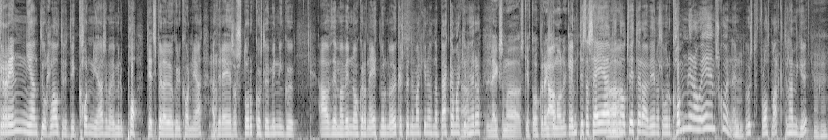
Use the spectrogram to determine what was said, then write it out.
grenjandi og hlátriti konja sem að við munum pottið spilaði við okkur í konja að þeir eigi þess að stórkostlegu minningu af þeim að vinna okkur hérna 1-0 með aukarspinnumarkinu, hérna bekkamarkinu þeirra leik sem að skipta okkur einhver máli glemtist að segja um Já. hérna á Twitter að við náttúrulega vorum komnir á EM sko en, en Mm. þú veist, flott mark til hann mikið Mhm.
